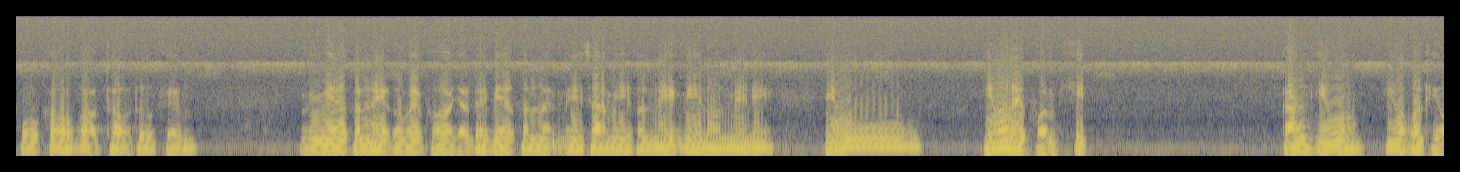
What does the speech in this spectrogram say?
ภูเขาบากเท่าทุเข็มมีเมียคนนี้ก็ไม่พออยากได้เมียคนนั้นมีสามีคนนี้มีนอนมีนี่หิวหิวในความคิด การหิวหิวก็หิว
